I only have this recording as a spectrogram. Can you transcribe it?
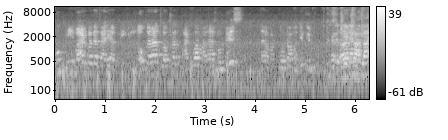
खूप मी वाट बघत आहे आपली की लवकरात लवकर पाठवा मला नोटीस तर आपण कोर्टामध्ये भेटू. गाझा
